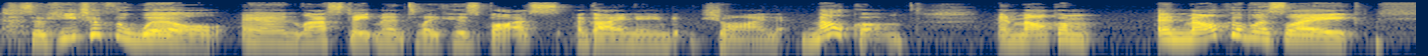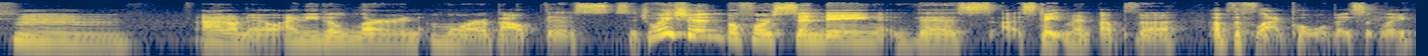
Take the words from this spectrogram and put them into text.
so he took the will and last statement to like his boss, a guy named John Malcolm. And Malcolm, and Malcolm was like, hmm, I don't know. I need to learn more about this situation before sending this uh, statement up the, up the flagpole, basically.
